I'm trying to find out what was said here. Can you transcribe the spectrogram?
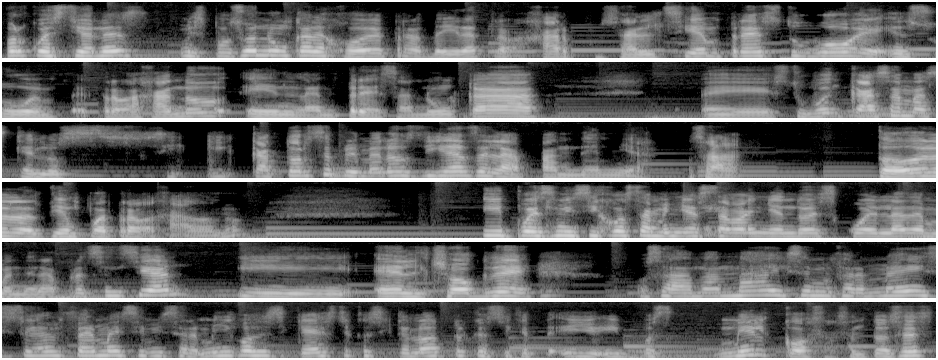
por cuestiones, mi esposo nunca dejó de, ir a trabajar, pues él siempre estuvo en su, em, trabajando en la empresa, nunca eh, estuvo en casa más que los 14 primeros días de la pandemia, o sea, todo el tiempo ha trabajado, ¿no? Y pues mis hijos también ya estaban yendo a escuela de manera presencial y el shock de, o sea, mamá, y si me enfermé, y si estoy enferma, y si mis amigos, y si que esto, y que si que lo otro, que si que, y, pues mil cosas. Entonces,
